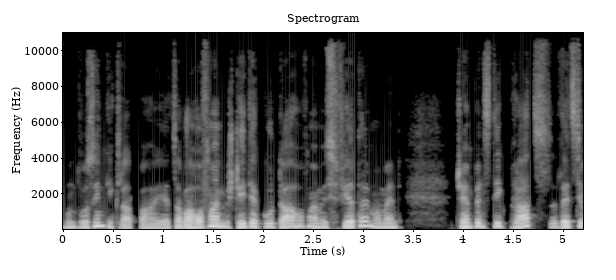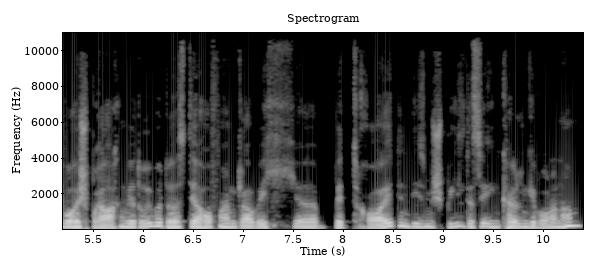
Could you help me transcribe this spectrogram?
Und wo sind die Gladbacher jetzt? Aber Hoffenheim steht ja gut da. Hoffenheim ist Vierter im Moment. Champions League Platz. Letzte Woche sprachen wir drüber. Du hast ja Hoffenheim, glaube ich, äh, betreut in diesem Spiel, das sie in Köln gewonnen haben.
